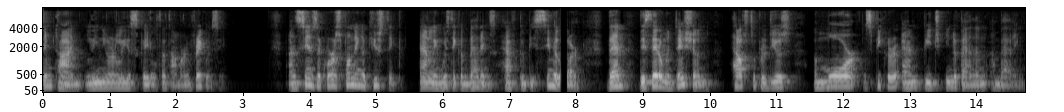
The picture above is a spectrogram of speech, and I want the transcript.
same time linearly scales the timbre frequency. And since the corresponding acoustic and linguistic embeddings have to be similar, then this data augmentation helps to produce a more speaker and pitch independent embedding.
